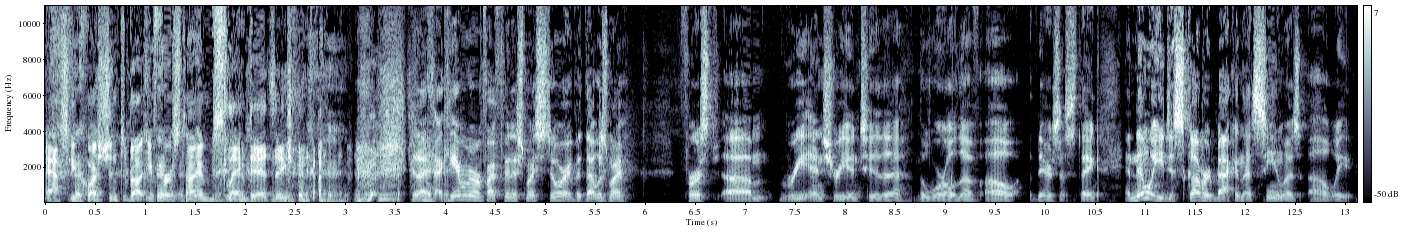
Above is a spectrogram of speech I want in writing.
ask you questions about your first time slam dancing. I, I can't remember if I finished my story, but that was my first um, re-entry into the the world of oh, there's this thing, and then what you discovered back in that scene was oh wait,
